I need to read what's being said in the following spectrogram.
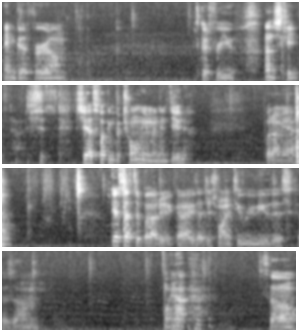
and good for um, it's good for you. I'm just kidding. She, she has fucking petroleum in it, dude. But um, yeah. Guess that's about it, guys. I just wanted to review this because um, why not? so,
